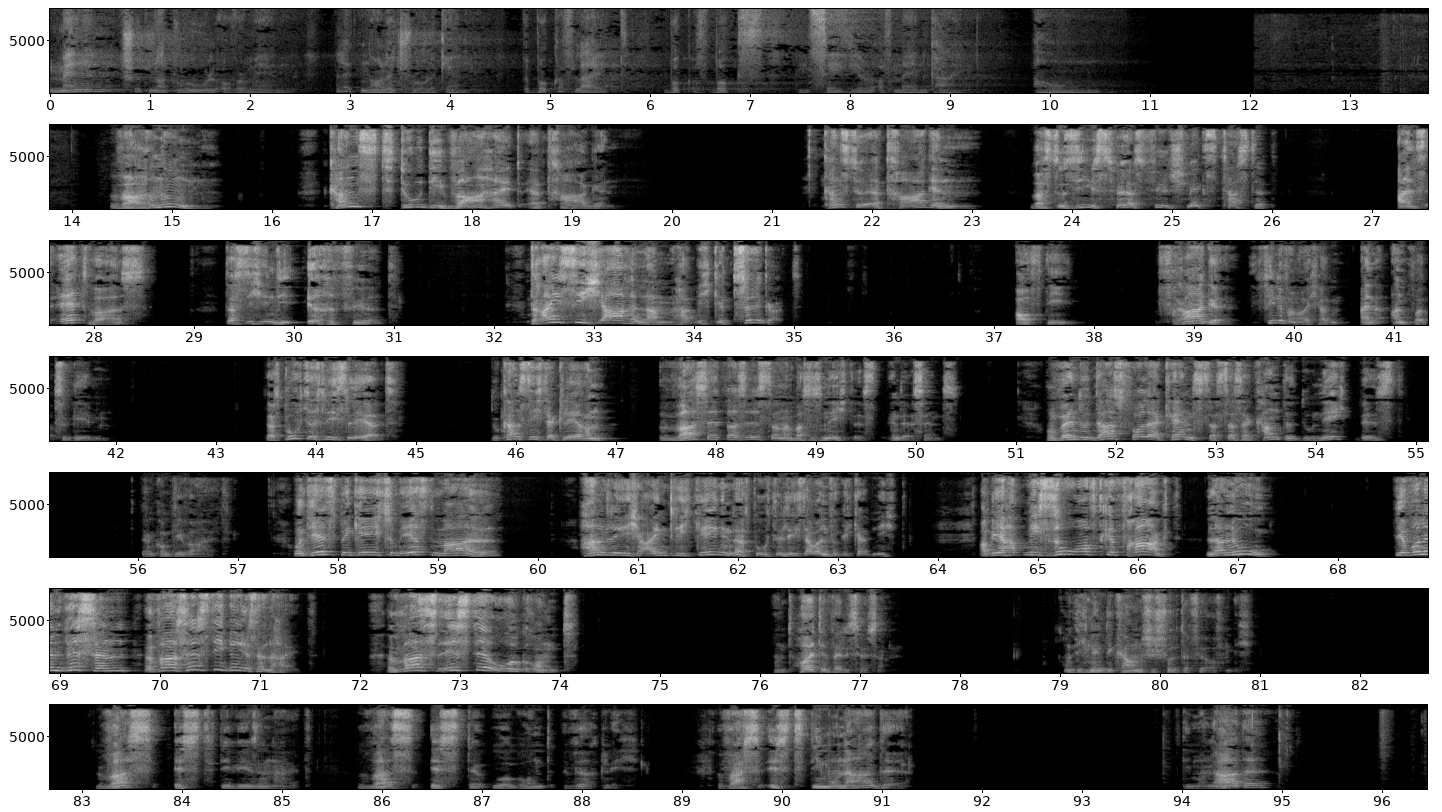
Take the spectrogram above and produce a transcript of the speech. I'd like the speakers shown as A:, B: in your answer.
A: Man should not rule over man. Let knowledge rule again. The book of light, book of books, and savior of mankind. Aum.
B: Warnung. Kannst du die Wahrheit ertragen? Kannst du ertragen, was du siehst, hörst, fühlst, schmeckst, tastet, als etwas, das dich in die Irre führt? 30 Jahre lang habe ich gezögert auf die Frage, viele von euch hatten, eine Antwort zu geben. Das Buch des Lichts lehrt, du kannst nicht erklären, was etwas ist, sondern was es nicht ist in der Essenz. Und wenn du das voll erkennst, dass das Erkannte du nicht bist, dann kommt die Wahrheit. Und jetzt begehe ich zum ersten Mal, handle ich eigentlich gegen das Buch des Lichts, aber in Wirklichkeit nicht. Aber ihr habt mich so oft gefragt, Lanu, wir wollen wissen, was ist die Wesenheit? Was ist der Urgrund? Und heute werde ich es euch sagen. Und ich nehme die karmische Schuld dafür auf mich. Was ist die Wesenheit? Was ist der Urgrund wirklich? Was ist die Monade? Die Monade,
